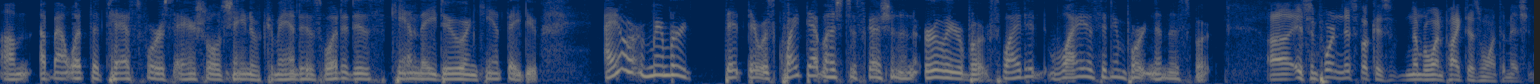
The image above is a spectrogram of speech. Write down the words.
um, about what the task force actual chain of command is, what it is, can they do and can't they do. I don't remember that there was quite that much discussion in earlier books. Why did why is it important in this book? Uh, it's important in this book because number one, Pike doesn't want the mission.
